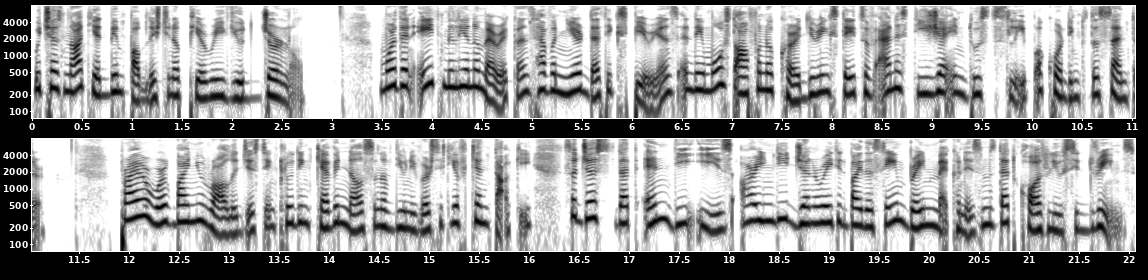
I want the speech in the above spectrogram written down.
which has not yet been published in a peer reviewed journal. More than 8 million Americans have a near death experience, and they most often occur during states of anesthesia induced sleep, according to the center. Prior work by neurologists, including Kevin Nelson of the University of Kentucky, suggests that NDEs are indeed generated by the same brain mechanisms that cause lucid dreams.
